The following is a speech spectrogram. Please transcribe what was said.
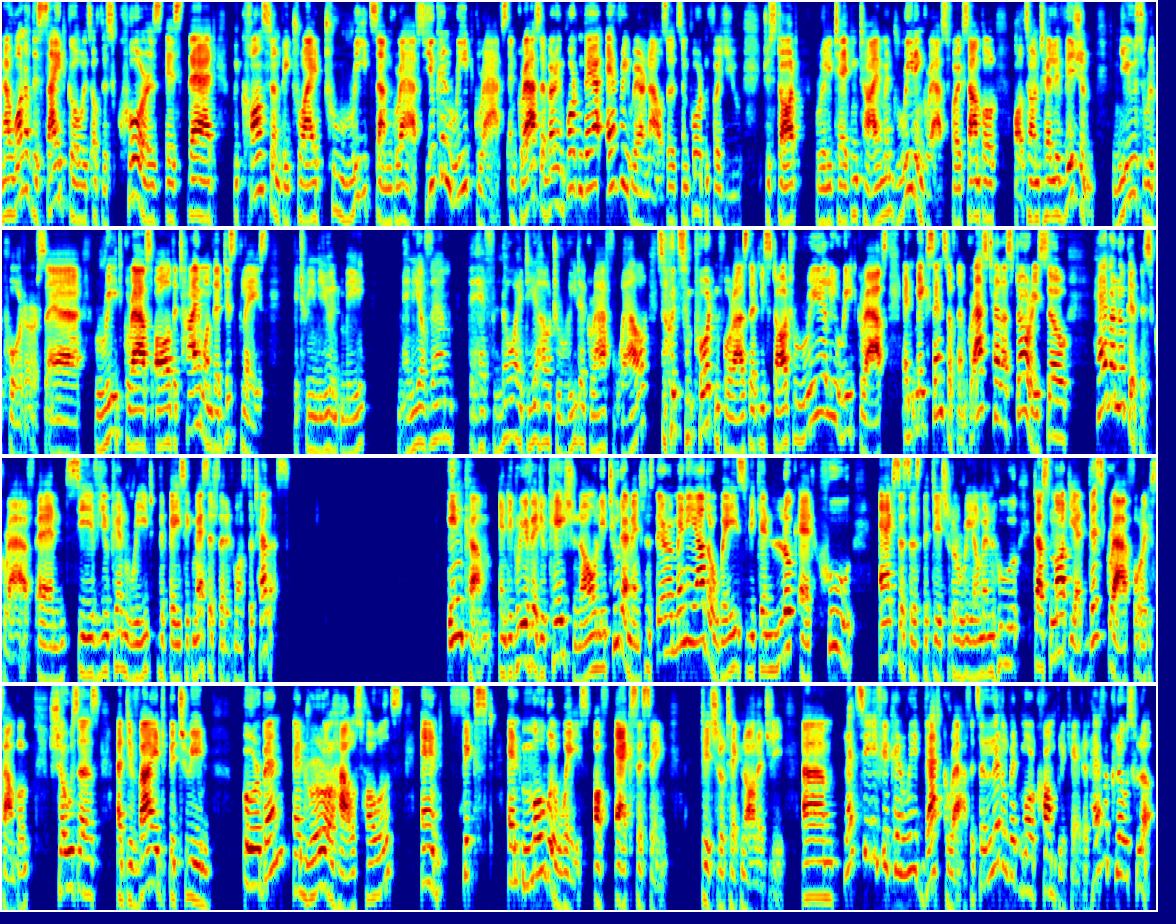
Now, one of the side goals of this course is that we constantly try to read some graphs. You can read graphs, and graphs are very important. They are everywhere now, so it's important for you to start really taking time and reading graphs. For example, also on television, news reporters uh, read graphs all the time on their displays. Between you and me, many of them, they have no idea how to read a graph well. So it's important for us that we start to really read graphs and make sense of them. Graphs tell a story. So have a look at this graph and see if you can read the basic message that it wants to tell us. Income and degree of education are only two dimensions. There are many other ways we can look at who accesses the digital realm and who does not yet. This graph, for example, shows us a divide between urban and rural households and fixed and mobile ways of accessing digital technology. Um, let's see if you can read that graph. It's a little bit more complicated. Have a close look.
